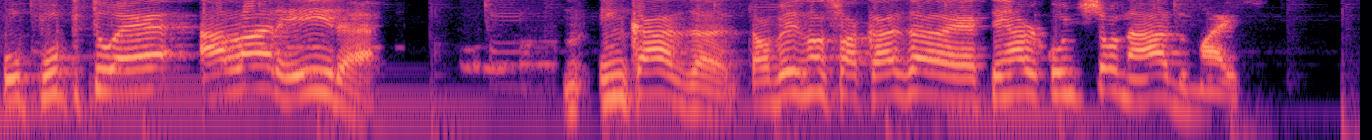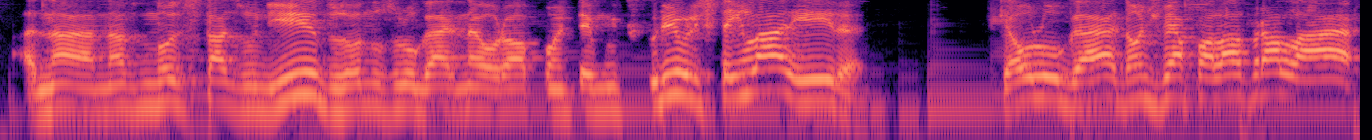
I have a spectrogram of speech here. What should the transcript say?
O púlpito é a lareira. Em casa, talvez na sua casa é, tenha ar-condicionado, mas na, na, nos Estados Unidos ou nos lugares na Europa onde tem muito frio, eles têm lareira, que é o lugar de onde vem a palavra lar.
